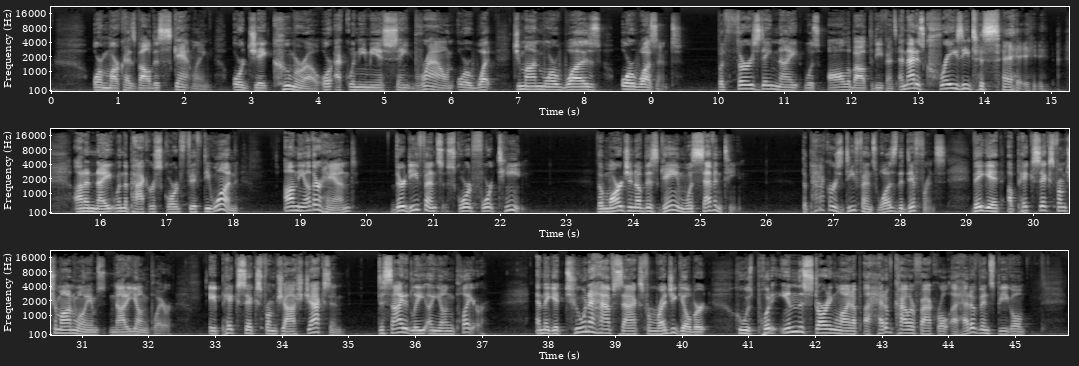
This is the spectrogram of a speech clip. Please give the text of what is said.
or Marquez Valdes Scantling or Jake Kumerow or Equanimeous St. Brown or what J'Mon Moore was or wasn't. But Thursday night was all about the defense. And that is crazy to say on a night when the Packers scored 51. On the other hand, their defense scored 14. The margin of this game was 17. The Packers' defense was the difference. They get a pick six from Tramon Williams, not a young player, a pick six from Josh Jackson, decidedly a young player. And they get two and a half sacks from Reggie Gilbert, who was put in the starting lineup ahead of Kyler Fackrell, ahead of Vince Biegel,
